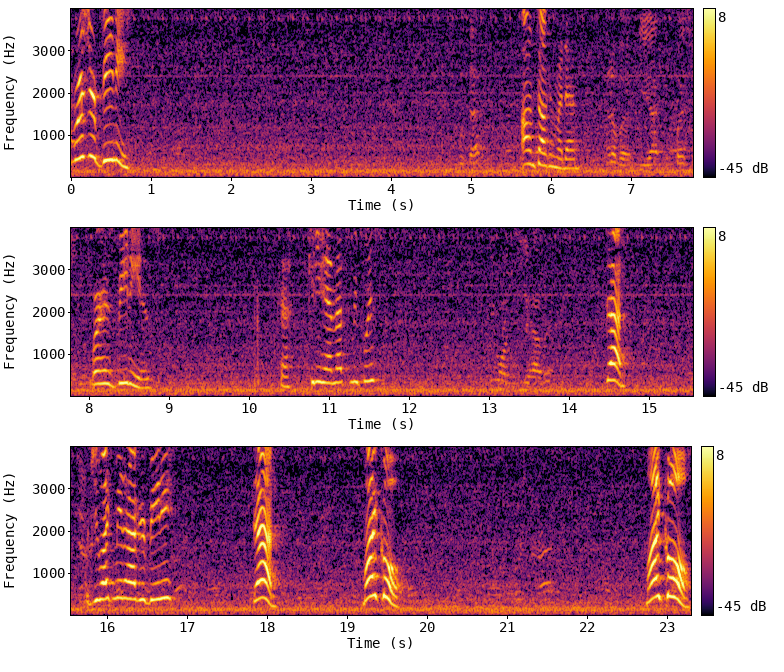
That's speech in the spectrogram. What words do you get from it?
Dad, where's your beanie? What's that? Oh, I'm talking to my dad. I know, but you asked a question. Where his beanie is. Okay, can you hand that to me, please? You want you to have it? Dad, would you like me to have your beanie? Dad, Michael. Michael.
